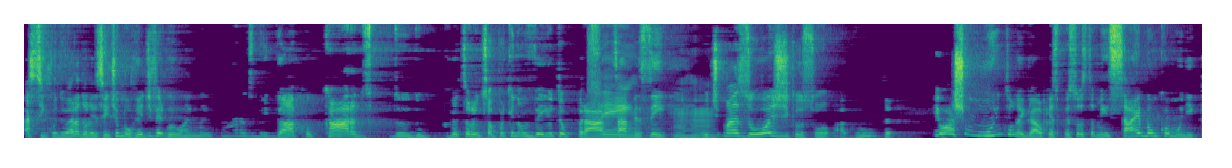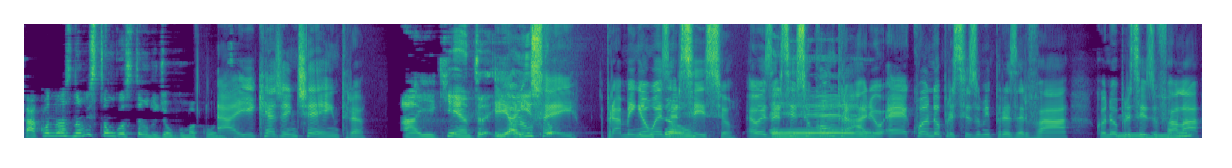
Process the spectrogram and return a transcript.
Assim, quando eu era adolescente, eu morria de vergonha. Ai, mãe, para de brigar com o cara do, do- do restaurante só porque não veio o teu prato, Sim. sabe assim? Uhum. Eu mas hoje que eu sou adulta, eu acho muito legal que as pessoas também saibam comunicar quando elas não estão gostando de alguma coisa. Aí que a gente entra. Aí que entra. E eu aí não sei. Pra mim é um Então, exercício. É o exercício é. contrário. É quando eu preciso me preservar, quando eu preciso Uhum. falar,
